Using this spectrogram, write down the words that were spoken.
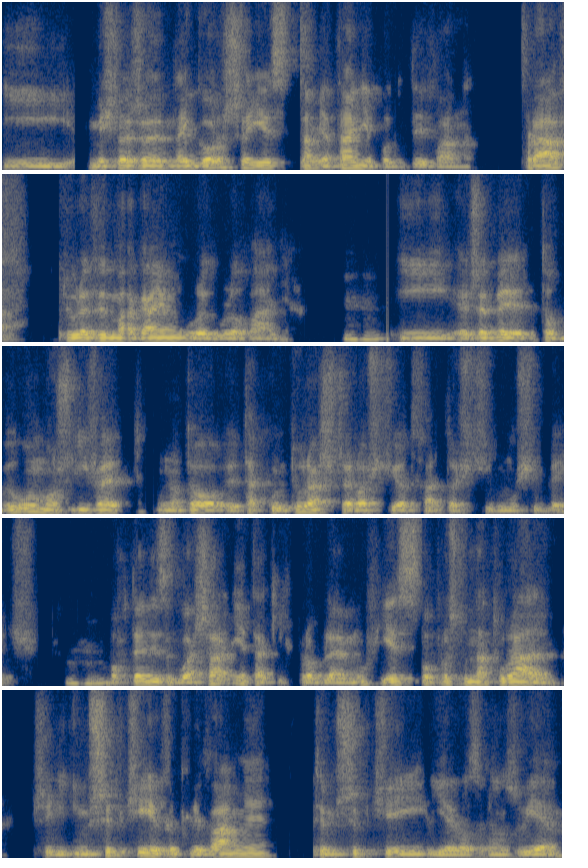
I myślę, że najgorsze jest zamiatanie pod dywan spraw, które wymagają uregulowania. Mhm. I żeby to było możliwe, no to ta kultura szczerości i otwartości musi być. Mhm. Bo wtedy zgłaszanie takich problemów jest po prostu naturalne. Czyli im szybciej je wykrywamy, tym szybciej je rozwiązujemy.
